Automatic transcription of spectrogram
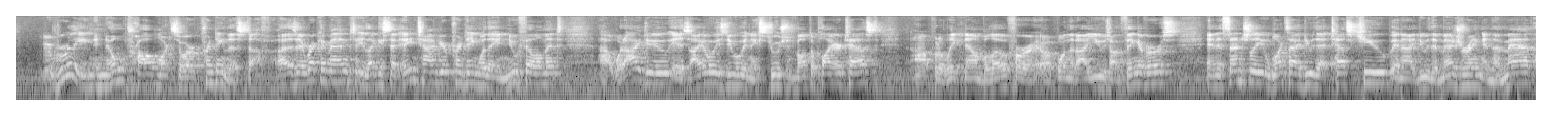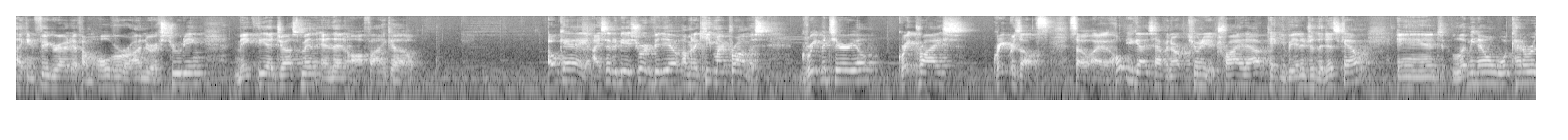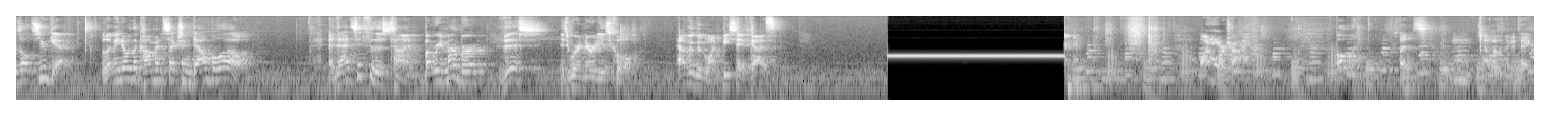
really no problem whatsoever printing this stuff. As I recommend, like I said, anytime you're printing with a new filament, uh, what I do is I always do an extrusion multiplier test I'll put a link down below for uh, one that I use on Thingiverse. And essentially, once I do that test cube and I do the measuring and the math, I can figure out if I'm over or under extruding, make the adjustment, and then off I go. Okay, I said it'd be a short video. I'm gonna keep my promise. Great material, great price, great results. So I hope you guys have an opportunity to try it out, take advantage of the discount, and let me know what kind of results you get. Let me know in the comment section down below. And that's it for this time. But remember, this is where nerdy is cool. Have a good one. Be safe, guys. One more try. Oh, let's, mm, that wasn't a good take.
